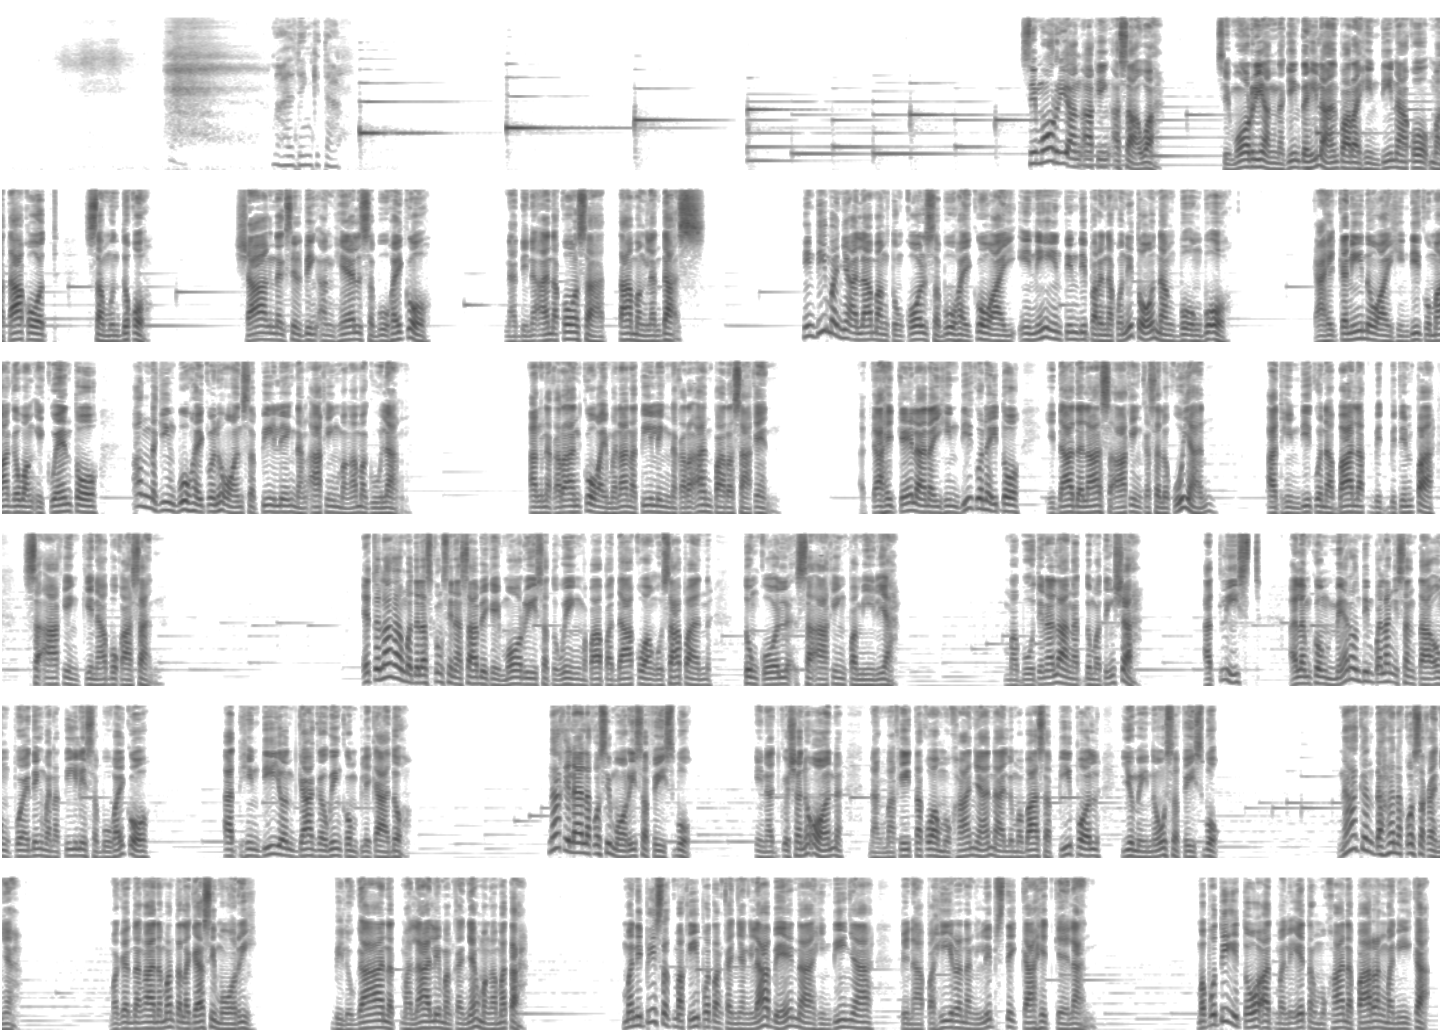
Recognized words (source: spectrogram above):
Mahal din kita. Si Mori ang aking asawa. Si Mori ang naging dahilan para hindi na ako matakot sa mundo ko. Siya ang nagsilbing anghel sa buhay ko na dinaan ako sa tamang landas. Hindi man niya alam ang tungkol sa buhay ko ay iniintindi pa rin ako nito ng buong buo. Kahit kanino ay hindi ko magawang ikwento ang naging buhay ko noon sa piling ng aking mga magulang. Ang nakaraan ko ay mananatiling nakaraan para sa akin. At kahit kailan ay hindi ko na ito idadala sa aking kasalukuyan at hindi ko na balak bitbitin pa sa aking kinabukasan. Ito lang ang madalas kong sinasabi kay Mori sa tuwing mapapadako ang usapan tungkol sa aking pamilya. Mabuti na lang at dumating siya. At least, alam kong meron din palang isang taong pwedeng manatili sa buhay ko at hindi yon gagawing komplikado. Nakilala ko si Mori sa Facebook. Inad ko siya noon nang makita ko ang mukha niya na lumabas sa People You May Know sa Facebook. Nagandahan ako sa kanya. Maganda nga naman talaga si Mori. Bilugan at malalim ang kanyang mga mata. Manipis at makipot ang kanyang labi na hindi niya pinapahira ng lipstick kahit kailan. Maputi ito at maliit ang mukha na parang manika.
